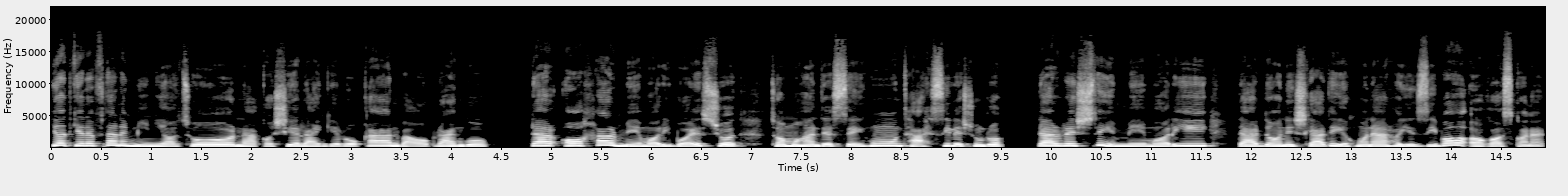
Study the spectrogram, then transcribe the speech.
یاد گرفتن مینیاتور، نقاشی رنگ روغن و آبرنگ و در آخر معماری باعث شد تا مهندس سیهون تحصیلشون رو در رشته معماری در دانشکده هنرهای زیبا آغاز کنند.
